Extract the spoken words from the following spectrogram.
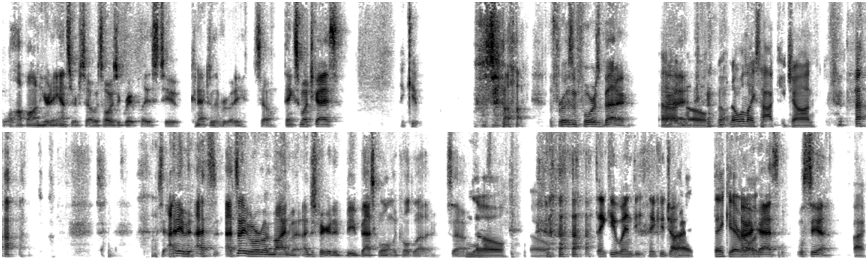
will hop on here to answer. So it's always a great place to connect with everybody. So thanks so much, guys. Thank you. We'll talk. the Frozen Four is better. Uh, right. no, no, no one likes hockey, John. I didn't even, that's that's not even where my mind went. I just figured it'd be basketball in the cold weather. So no, no. Thank you, Wendy. Thank you, John. Thank you, everyone. All right, guys. We'll see you. Bye.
